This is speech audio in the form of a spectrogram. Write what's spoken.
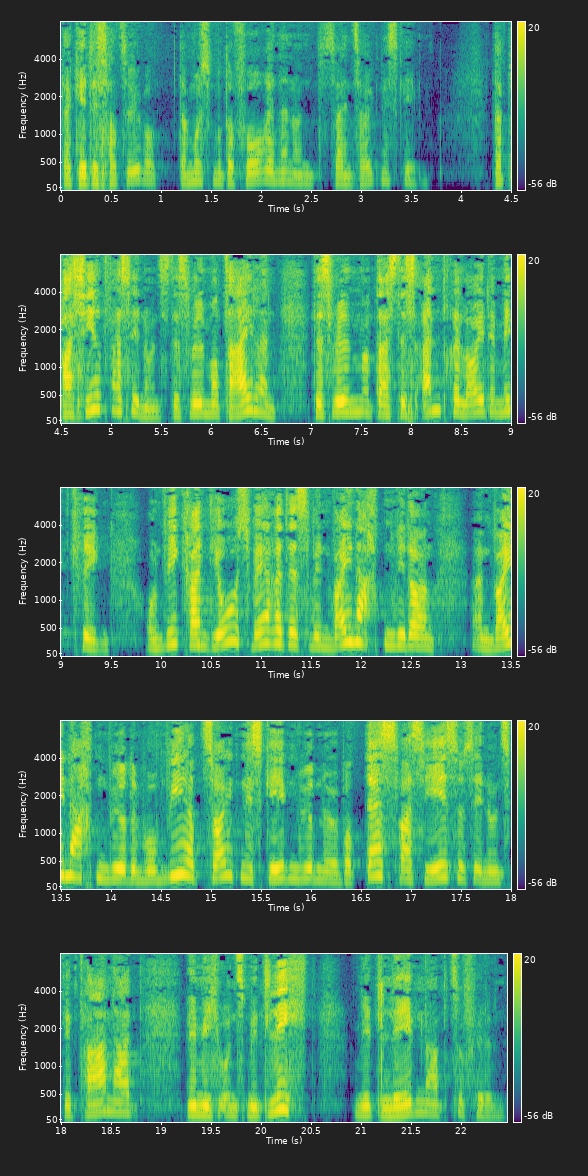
da geht das Herz über. Da muss man davor rennen und sein Zeugnis geben. Da passiert was in uns. Das will man teilen. Das will man, dass das andere Leute mitkriegen. Und wie grandios wäre das, wenn Weihnachten wieder ein, Weihnachten würde, wo wir Zeugnis geben würden über das, was Jesus in uns getan hat, nämlich uns mit Licht, mit Leben abzufüllen.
